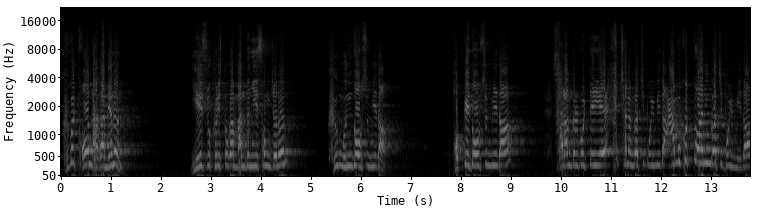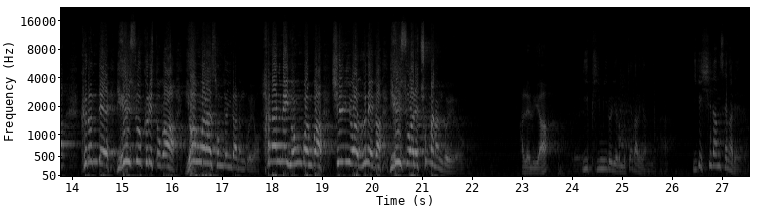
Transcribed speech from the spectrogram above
그걸 더 나가면은 예수 그리스도가 만든 이 성전은 그 문도 없습니다. 법궤도 없습니다. 사람들 볼 때에 하찮은 것 같이 보입니다. 아무것도 아닌 것 같이 보입니다. 그런데 예수 그리스도가 영원한 성전이라는 거예요. 하나님의 영광과 진리와 은혜가 예수 안에 충만한 거예요. 할렐루야. 이 비밀을 여러분 깨달아야 합니다. 이게 신앙생활이에요.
